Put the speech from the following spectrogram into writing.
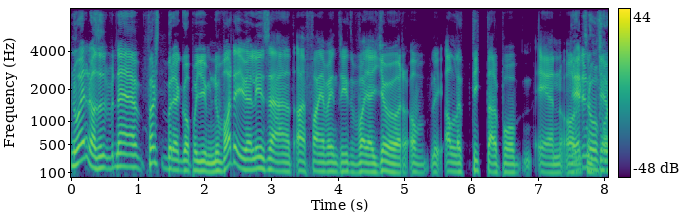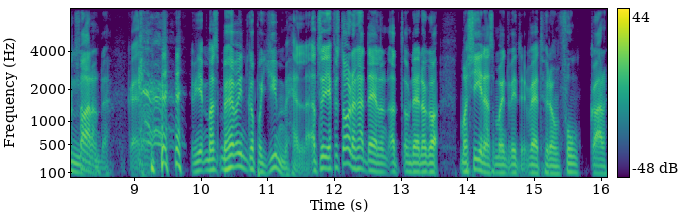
nu är det alltså, när jag först började gå på gym, nu var det ju en liten så här att ah, fan, jag vet inte riktigt vad jag gör och alla tittar på en och Det är det liksom nog dömer. fortfarande. Man behöver inte gå på gym heller. Alltså jag förstår den här delen att om det är några maskiner som man inte vet, vet hur de funkar.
